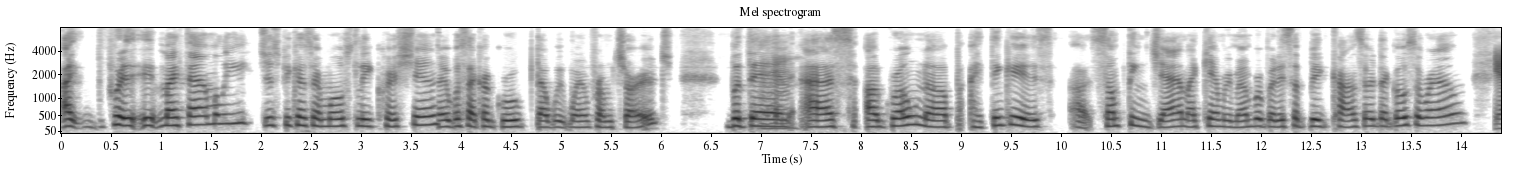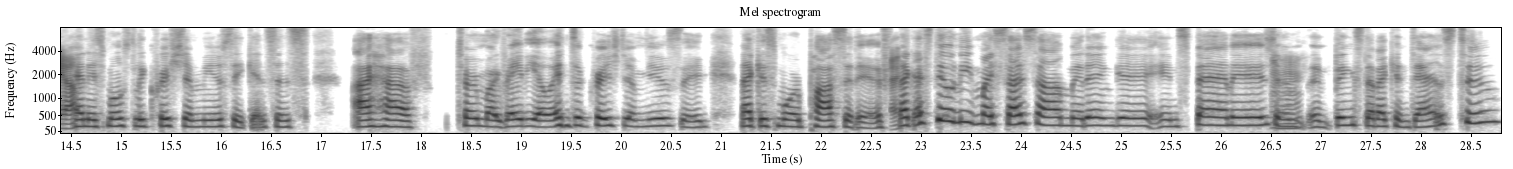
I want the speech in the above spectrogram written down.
I for my family, just because they're mostly Christians, it was like a group that we went from church. But then, mm-hmm. as a grown up, I think it is uh, something jam. I can't remember, but it's a big concert that goes around. Yeah, and it's mostly Christian music. And since I have turned my radio into Christian music. Like it's more positive. Okay. Like I still need my salsa merengue in Spanish mm-hmm. and, and things that I can dance to.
